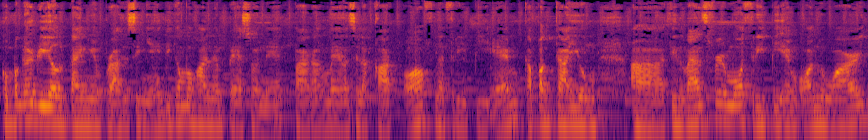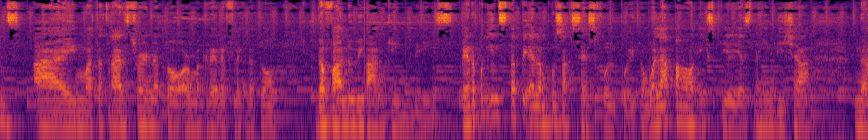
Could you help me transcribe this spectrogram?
Kumbaga real time yung processing niya. Hindi ka mukha ng PesoNet. Parang mayroon sila cut off na 3pm. Kapag ka yung uh, tinransfer mo 3pm onwards ay matatransfer na to or magre-reflect na to the following banking days. Pero pag InstaPay, alam ko successful po ito. Wala pa akong experience na hindi siya na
